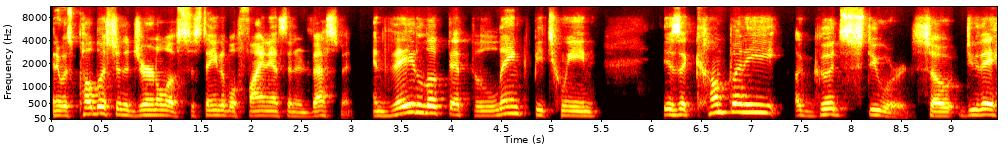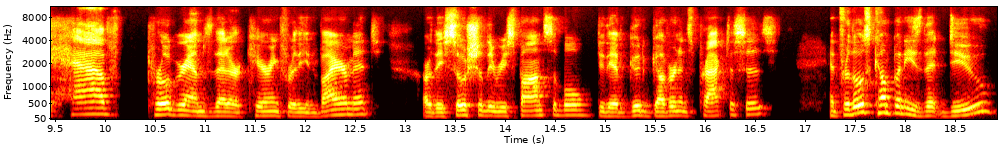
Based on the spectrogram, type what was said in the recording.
And it was published in the Journal of Sustainable Finance and Investment. And they looked at the link between is a company a good steward? So, do they have programs that are caring for the environment? Are they socially responsible? Do they have good governance practices? And for those companies that do,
